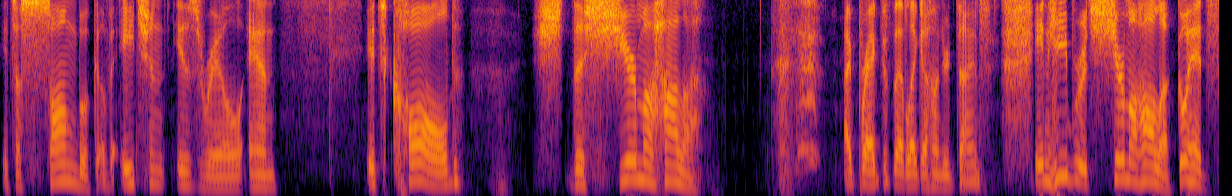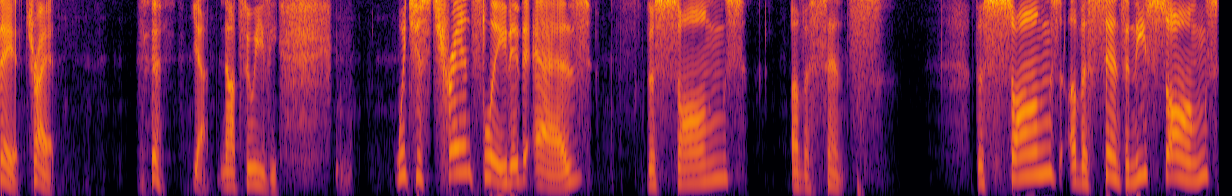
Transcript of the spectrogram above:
it's a songbook of ancient Israel, and it's called the Shir Mahala. I practiced that like a hundred times. In Hebrew, it's Shir Mahala. Go ahead, say it, try it. yeah, not so easy. Which is translated as the Songs of Ascents. The Songs of Ascents. And these songs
